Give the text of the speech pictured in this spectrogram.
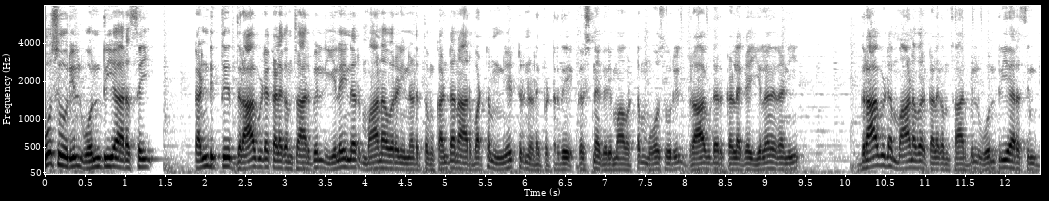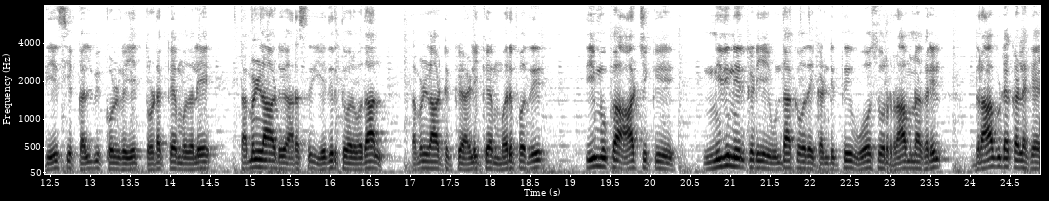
ஓசூரில் ஒன்றிய அரசை கண்டித்து திராவிட கழகம் சார்பில் இளைஞர் மாணவரணி நடத்தும் கண்டன ஆர்ப்பாட்டம் நேற்று நடைபெற்றது. கிருஷ்ணகிரி மாவட்டம் ஓசூரில் திராவிடர் கழக இளைஞரணி திராவிட மாணவர் கழகம் சார்பில் ஒன்றிய அரசின் தேசிய கல்விக் கொள்கையை தொடக்க முதலே தமிழ்நாடு அரசு எதிர்த்து வருவதால் தமிழ்நாட்டுக்கு அளிக்க மறுப்பது திமுக ஆட்சிக்கு நிதி நெருக்கடியை உண்டாக்குவதை கண்டித்து ஓசூர் ராம்நகரில் திராவிட கழக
